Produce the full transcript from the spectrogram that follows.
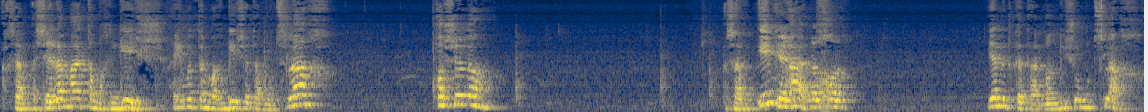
עכשיו, השאלה מה אתה מרגיש. האם אתה מרגיש שאתה מוצלח, או שלא. עכשיו, אם כן, את... נכון. ילד קטן מרגיש שהוא מוצלח.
